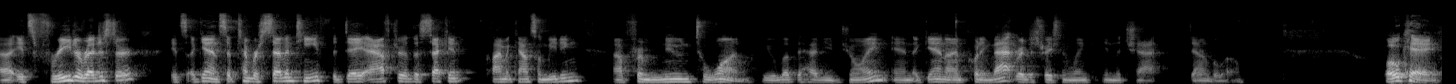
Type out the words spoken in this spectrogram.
Uh, it's free to register. It's again, September 17th, the day after the second Climate Council meeting uh, from noon to one. We would love to have you join. And again, I'm putting that registration link in the chat down below. Okay.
